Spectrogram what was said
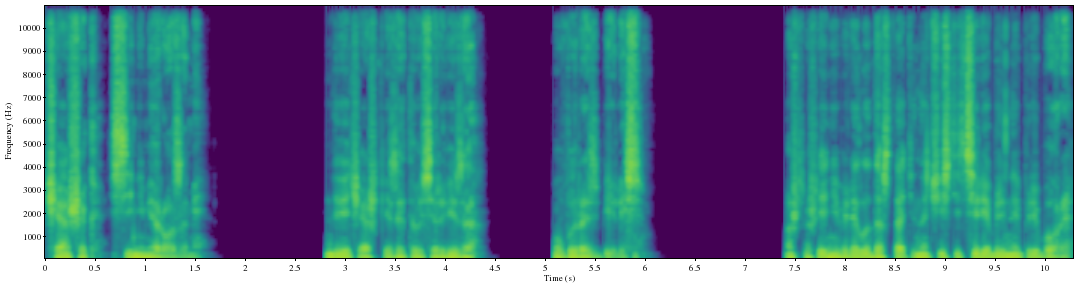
чашек с синими розами. Две чашки из этого сервиза, увы, разбились. А что ж я не велела достать и начистить серебряные приборы?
